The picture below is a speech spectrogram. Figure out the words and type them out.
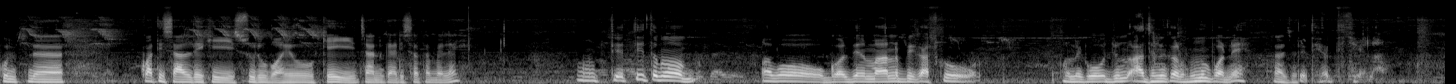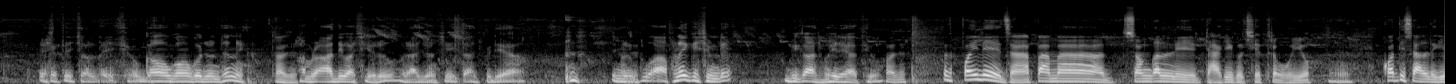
कुन कति सालदेखि सुरु भयो केही जानकारी छ तपाईँलाई? त्यति त म अब गरिदिएँ मानव विकासको भनेको जुन आधुनिकरण हुनुपर्ने हजुर। त्यतिखेर थिएन। यस्तै चल्दै थियो। गाउँ गाउँको जुन छ नि हाम्रो आदिवासीहरू राजवंशी ताजपिडिया यिनीहरूको आफ्नै किसिमले विकास भइरहेको थियो। हजुर। पहिले झापामा जङ्गलले ढाकेको क्षेत्र हो यो। कति सालदेखि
